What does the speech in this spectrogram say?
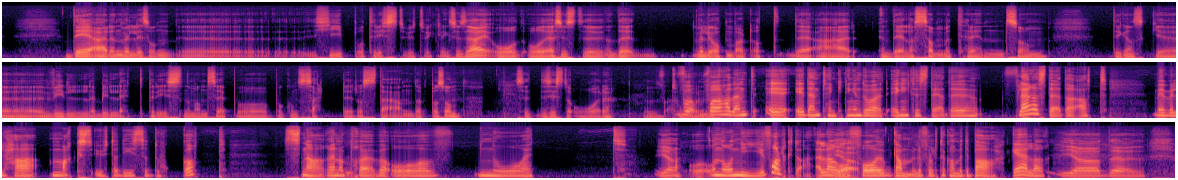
Det er en veldig sånn uh, kjip og trist utvikling, syns jeg. Og, og jeg syns det, det, veldig åpenbart at det er en del av samme trend som de ganske ville billettprisene man ser på, på konserter og standup og sånn de siste året. For, for den, er, den tenkningen da egentlig til stede flere steder at vi vil ha maks ut av de som dukker opp, snarere enn å prøve å nå et ja. å, nå nye folk, da? Eller ja. å få gamle folk til å komme tilbake, eller? Ja, det,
